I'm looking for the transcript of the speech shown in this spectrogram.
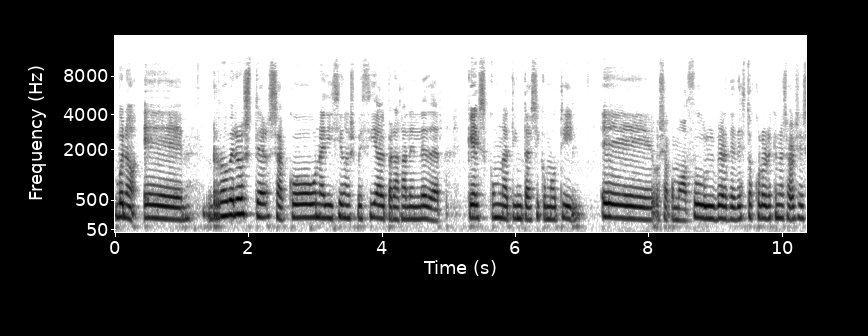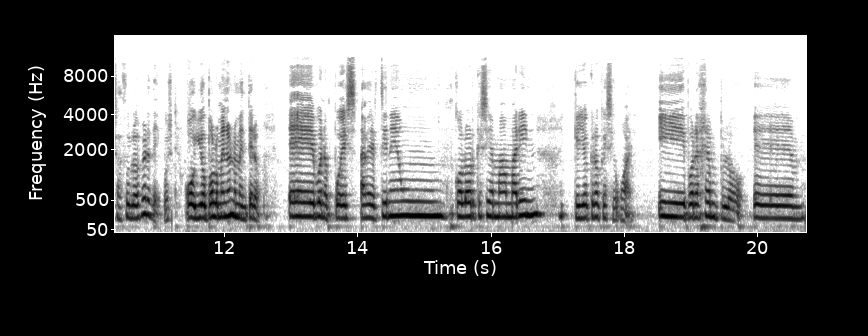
Bueno, eh, Robert Oster sacó una edición especial para Galen Leather, que es con una tinta así como teal eh, o sea, como azul, verde, de estos colores que no sabes si es azul o es verde, pues, o yo por lo menos no me entero. Eh, bueno, pues, a ver, tiene un color que se llama marín, que yo creo que es igual. Y, por ejemplo, eh,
